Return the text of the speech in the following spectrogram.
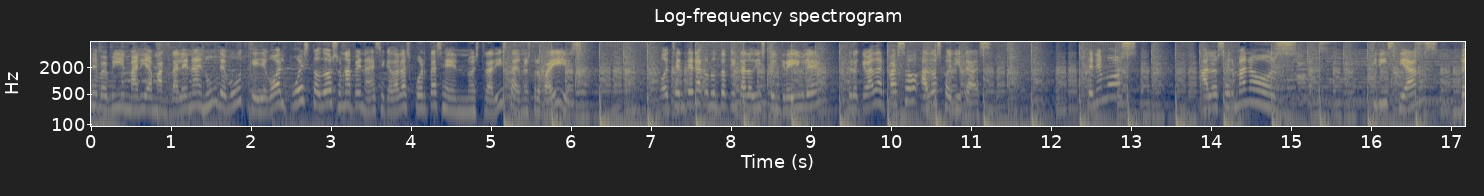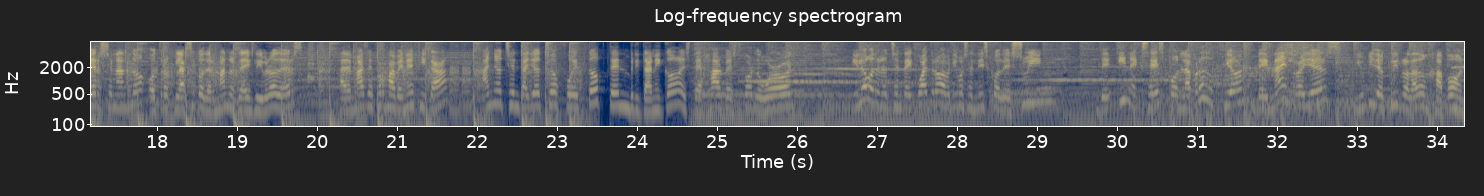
Never Be María Magdalena en un debut que llegó al puesto 2, una pena, ¿eh? se quedó a las puertas en nuestra lista, en nuestro país. Ochentera con un toque italo disco increíble, pero que va a dar paso a dos joyitas. Tenemos a los hermanos Christians versionando otro clásico de hermanos de Isley Brothers, además de forma benéfica. Año 88 fue top 10 británico, este Harvest for the World. Y luego en el 84 abrimos el disco de Swing de Inexes con la producción de Nile Rogers y un videoclip rodado en Japón.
